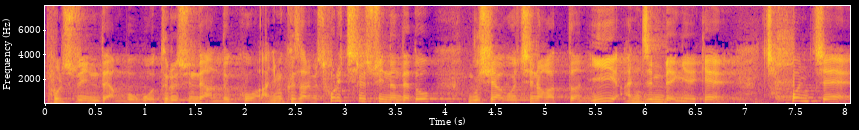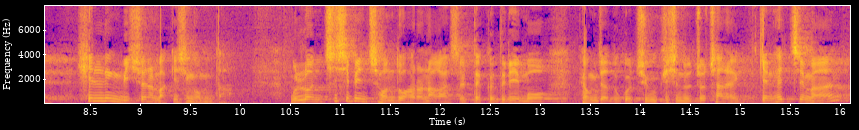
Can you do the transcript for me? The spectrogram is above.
볼 수 있는데 안 보고 들을 수 있는데 안 듣고 아니면 그 사람이 소리칠 수 있는데도 무시하고 지나갔던 이 안진뱅이에게 첫 번째 힐링 미션을 맡기신 겁니다. 물론 70인 전도하러 나갔을 때 그들이 뭐 병자도 고치고 귀신도 쫓아냈긴 했지만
